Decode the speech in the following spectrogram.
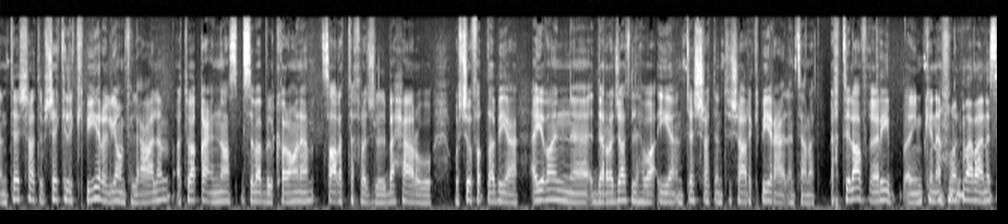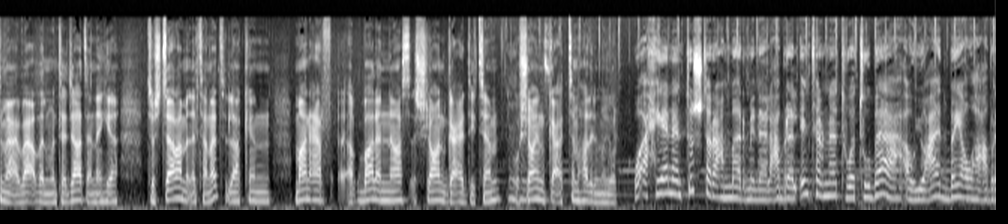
انتشرت بشكل كبير اليوم في العالم؟ أتوقع الناس بسبب الكورونا صارت تخرج للبحر وتشوف الطبيعة. أيضا الدراجات الهوائية انتشرت انتشار كبير على الإنترنت. اختلاف غريب يمكن أول مرة نسمع بعض المنتجات أن هي تشترى من الإنترنت لكن ما نعرف إقبال الناس شلون قاعد يتم وشلون قاعد تتم هذه الميول. واحيانا تشترى عمار من عبر الإنترنت وتباع أو يعاد بيعها عبر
